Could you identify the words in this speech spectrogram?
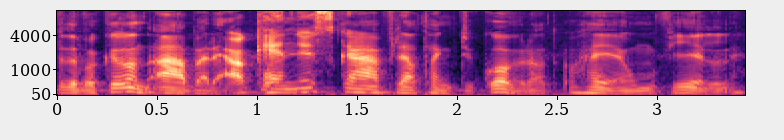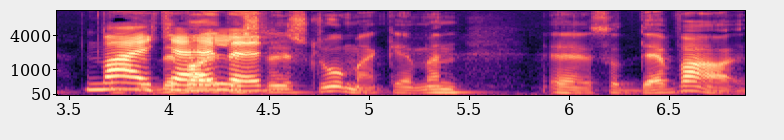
Det var ikke sånn jeg bare Ok, nå skal jeg For jeg tenkte jo ikke over at Å, hei, jeg er homofil. Nei, ikke det var, heller. Det, det slo meg ikke. Men uh, Så det var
